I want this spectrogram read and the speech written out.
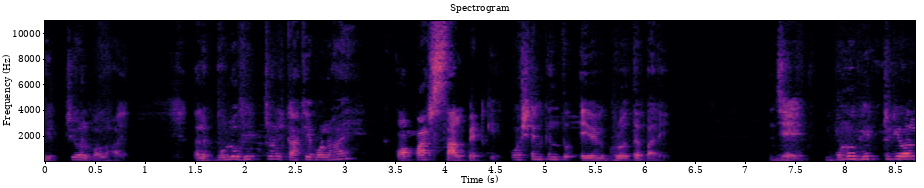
ভিট্রিয়ল বলা হয়। তাহলে ব্লু ভিট্রিয়ল কাকে বলা হয়? কপার সালফেটকে কোশ্চেন কিন্তু এইভাবে ঘুরোতে পারে যে ব্লু ভিট্রিয়ল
